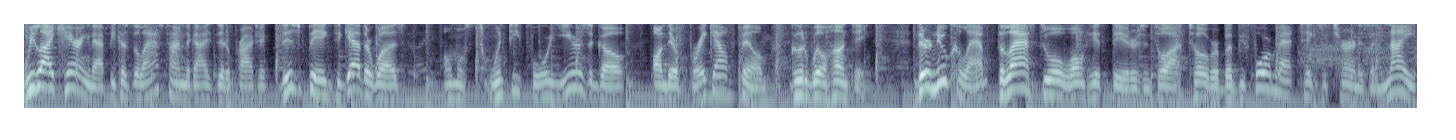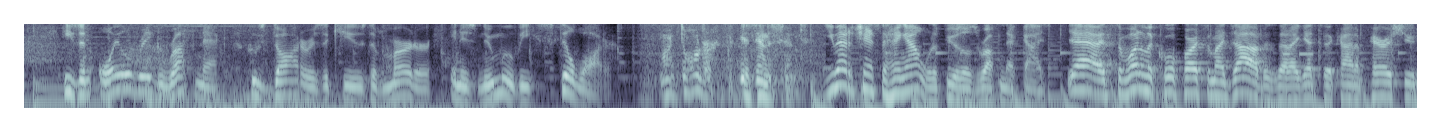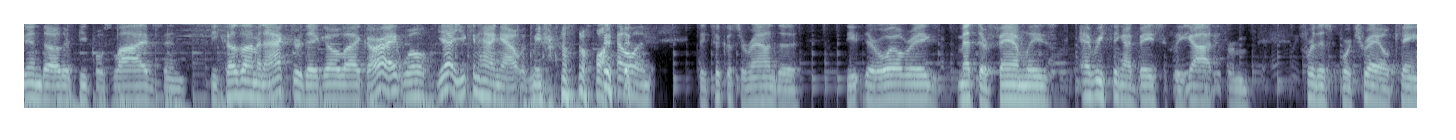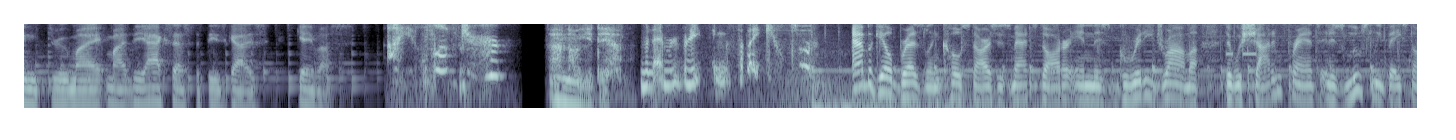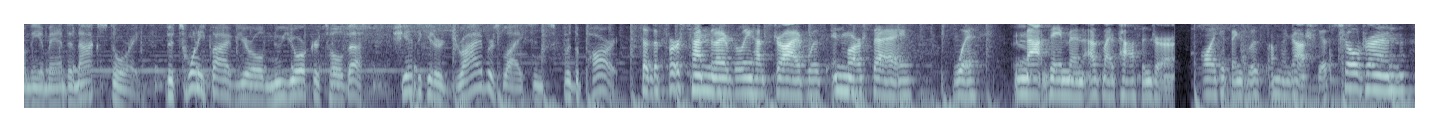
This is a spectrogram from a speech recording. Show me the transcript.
We like hearing that because the last time the guys did a project this big together was almost 24 years ago on their breakout film, Good Will Hunting. Their new collab, The Last Duel, won't hit theaters until October, but before Matt takes a turn as a knight, he's an oil rig roughneck whose daughter is accused of murder in his new movie, Stillwater. My daughter is innocent. You had a chance to hang out with a few of those roughneck guys. Yeah, it's the, one of the cool parts of my job is that I get to kind of parachute into other people's lives, and because I'm an actor, they go like, "All right, well, yeah, you can hang out with me for a little while." and they took us around to the, their oil rigs, met their families. Everything I basically got from for this portrayal came through my my the access that these guys gave us. I loved her, I know you did. but everybody thinks that I killed her. Abigail Breslin co stars as Matt's daughter in this gritty drama that was shot in France and is loosely based on the Amanda Knox story. The 25 year old New Yorker told us she had to get her driver's license for the part. So the first time that I really had to drive was in Marseille with Matt Damon as my passenger. All I could think was, oh my gosh, he has children.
